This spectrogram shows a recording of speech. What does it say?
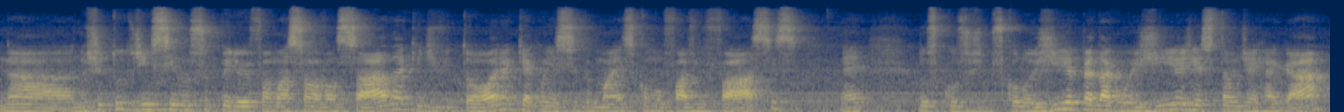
na, no Instituto de Ensino Superior e Formação Avançada aqui de Vitória, que é conhecido mais como Fábio Faces, né, nos cursos de psicologia, pedagogia, gestão de RH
